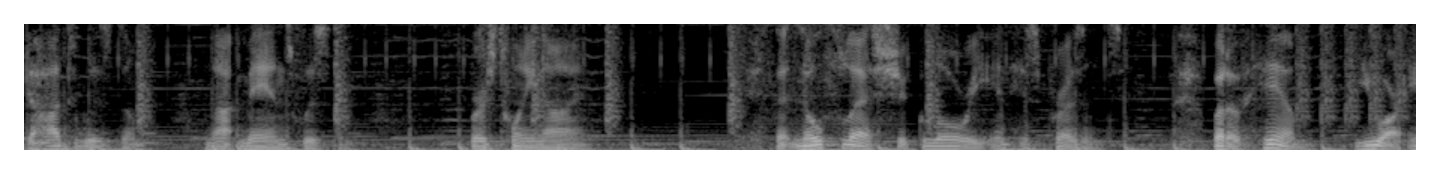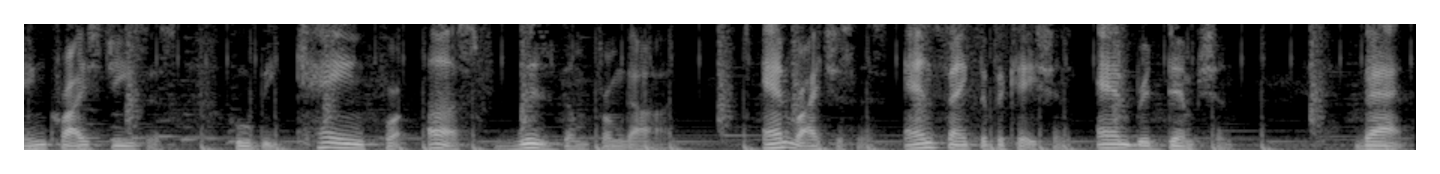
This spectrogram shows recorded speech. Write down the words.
God's wisdom, not man's wisdom. Verse 29 that no flesh should glory in his presence, but of him you are in Christ Jesus, who became for us wisdom from God, and righteousness, and sanctification, and redemption. That,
